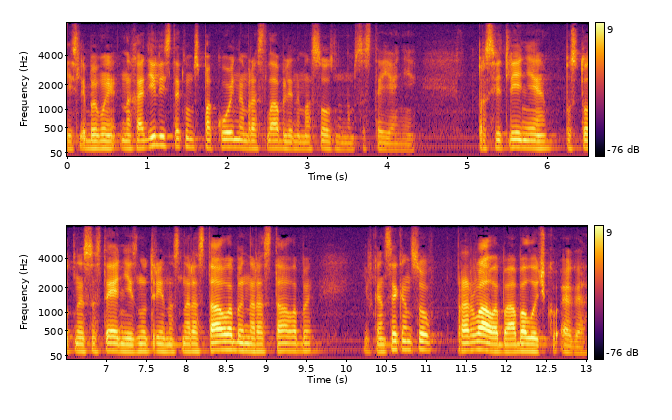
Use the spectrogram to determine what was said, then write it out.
Если бы мы находились в таком спокойном, расслабленном, осознанном состоянии, просветление, пустотное состояние изнутри нас нарастало бы, нарастало бы, и в конце концов прорвало бы оболочку эго.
